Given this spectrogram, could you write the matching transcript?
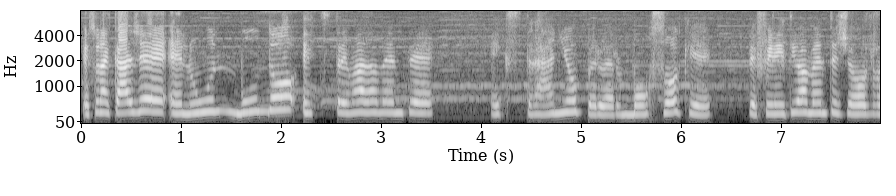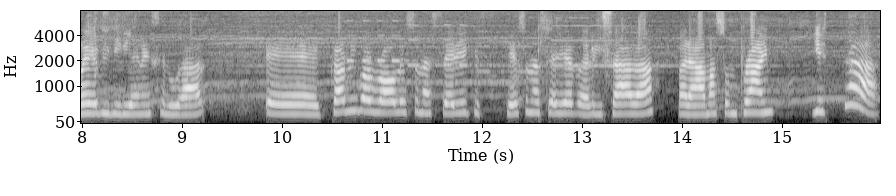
Es una calle en un mundo extremadamente extraño, pero hermoso, que definitivamente yo reviviría en ese lugar. Eh, Carnival Row es una serie que, que es una serie realizada para Amazon Prime y está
